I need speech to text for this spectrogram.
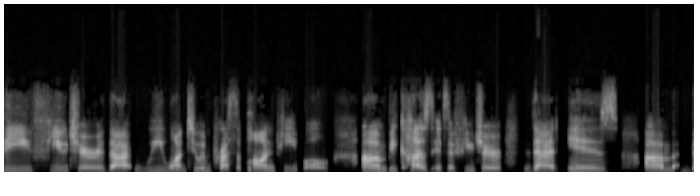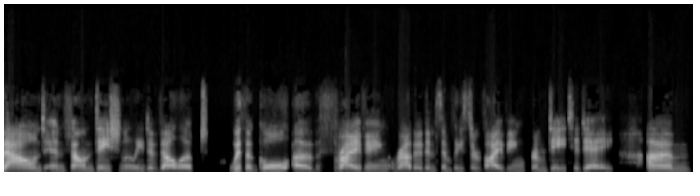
the future that we want to impress upon people um, because it's a future that is um, bound and foundationally developed with a goal of thriving rather than simply surviving from day to day. Um,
